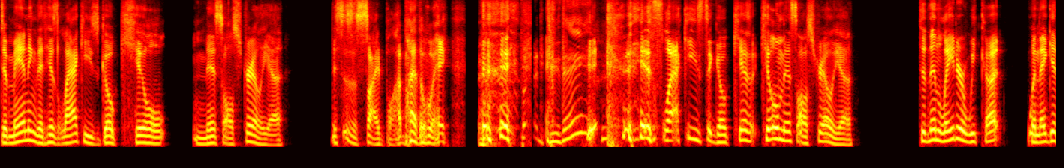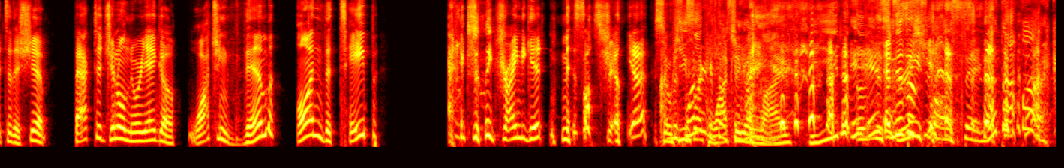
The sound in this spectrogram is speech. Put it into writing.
demanding that his lackeys go kill miss australia this is a side plot by the way Do they? his lackeys to go ki- kill miss australia to then later we cut when they get to the ship back to general noriega watching them on the tape actually trying to get Miss Australia. So he's like wondering if that's watching a live feed. It of is And this is- Grease Balls yes. thing. What the fuck?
